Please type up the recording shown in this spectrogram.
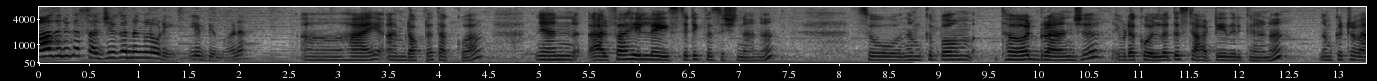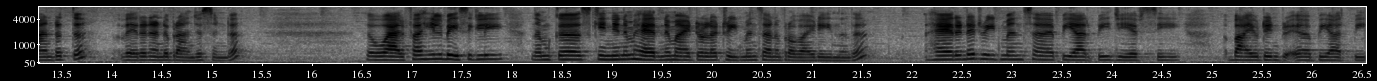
ആധുനിക സജ്ജീകരണങ്ങളോടെ ലഭ്യമാണ്. ഹായ് ഐ എം ഡോക്ടർ തക്വ ഞാൻ ആൽഫ ഹില്ലിലെ എസ്തെറ്റിക് ഫിസിഷ്യനാണ് സോ നമുക്കിപ്പം തേർഡ് ബ്രാഞ്ച് ഇവിടെ കൊല്ലത്ത് സ്റ്റാർട്ട് ചെയ്തിരിക്കുകയാണ്. നമുക്ക് ട്രിവാൻഡ്രത്ത് വേറെ രണ്ട് ബ്രാഞ്ചസ് ഉണ്ട്. സോ ആൽഫ ഹിൽ ബേസിക്കലി നമുക്ക് സ്കിന്നിനും ഹെയറിനുമായിട്ടുള്ള ട്രീറ്റ്മെന്റ്സ് ആണ് പ്രൊവൈഡ് ചെയ്യുന്നത്. ഹെയറിന്റെ treatments P R P G F C biotin P R P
